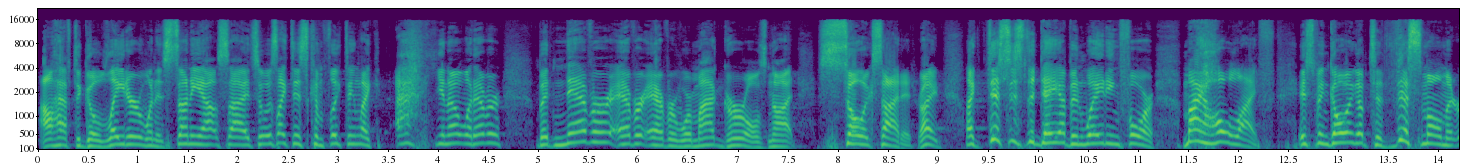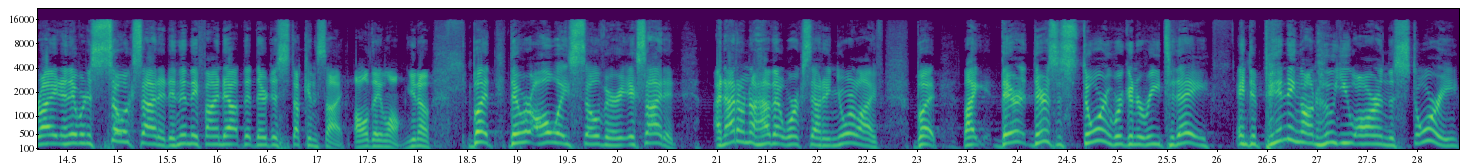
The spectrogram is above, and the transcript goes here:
I'll have to go later when it's sunny outside. So it was like this conflicting, like, ah, you know, whatever. But never, ever, ever were my girls not so excited, right? Like, this is the day I've been waiting for my whole life. It's been going up to this moment, right? And they were just so excited. And then they find out that they're just stuck inside all day long, you know? But they were always so very excited. And I don't know how that works out in your life, but like there, there's a story we're going to read today. And depending on who you are in the story,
